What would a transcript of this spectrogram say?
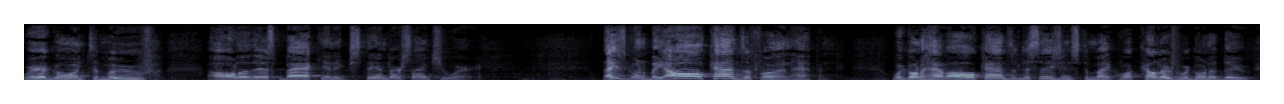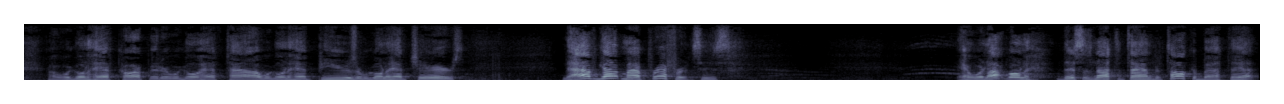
We're going to move all of this back and extend our sanctuary. There's going to be all kinds of fun happen. We're going to have all kinds of decisions to make. What colors we're going to do? Are we going to have carpet or we're going to have tile? We're going to have pews or we're going to have chairs? Now, I've got my preferences, and we're not going to, this is not the time to talk about that.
